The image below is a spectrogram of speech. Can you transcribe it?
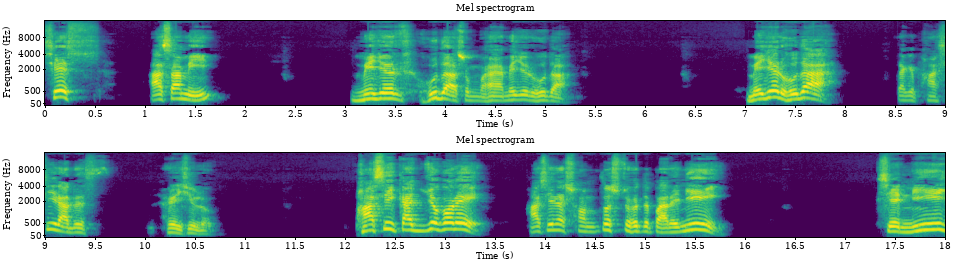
শেষ আসামি মেজর হুদা হ্যাঁ মেজর হুদা। মেজর হুদা তাকে ফাঁসির আদেশ হয়েছিল। ফাঁসি কার্য করে হাসিনা সন্তুষ্ট হতে পারেনি। সে নিজ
